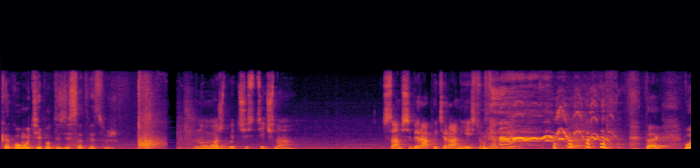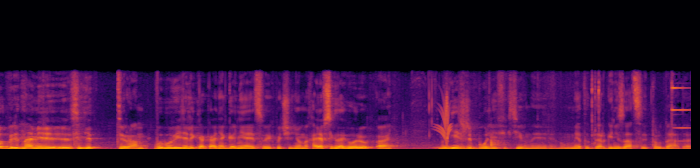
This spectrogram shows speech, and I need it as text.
Какому типу ты здесь соответствуешь? Ну, может быть, частично. Сам себе раб и тиран есть у меня Так, вот перед нами э, сидит тиран. Вы бы видели, как Аня гоняет своих подчиненных. А я всегда говорю, Ань, но есть же более эффективные ну, методы организации труда, да?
